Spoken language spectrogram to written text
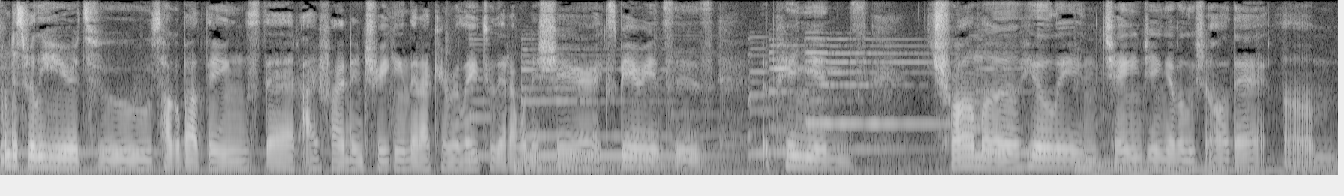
I'm just really here to talk about things that I find intriguing, that I can relate to, that I want to share, experiences, opinions trauma, healing, changing, evolution, all that. Um,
